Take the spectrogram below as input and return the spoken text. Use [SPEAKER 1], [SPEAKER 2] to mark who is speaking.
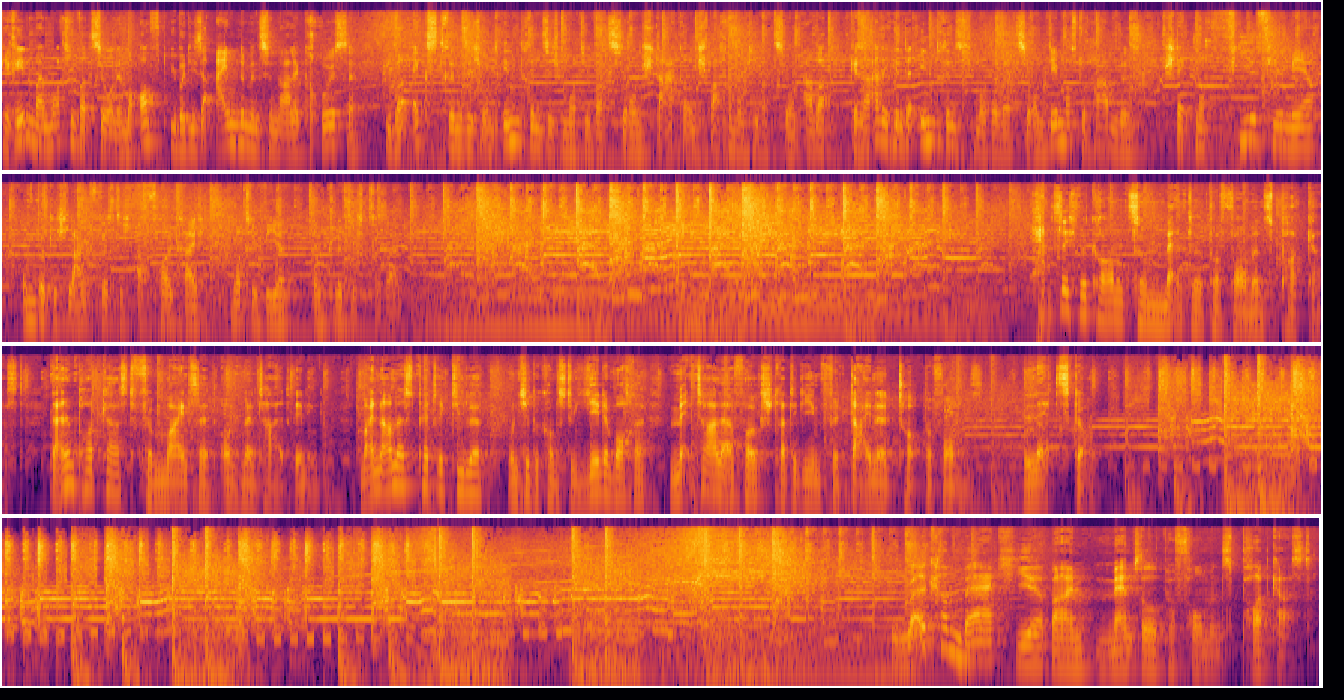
[SPEAKER 1] Wir reden bei Motivation immer oft über diese eindimensionale Größe, über extrinsische und intrinsische Motivation, starke und schwache Motivation. Aber gerade hinter intrinsischer Motivation, dem, was du haben willst, steckt noch viel, viel mehr, um wirklich langfristig erfolgreich, motiviert und glücklich zu sein. Herzlich willkommen zum Mental Performance Podcast, deinem Podcast für Mindset und Mentaltraining. Mein Name ist Patrick Thiele und hier bekommst du jede Woche mentale Erfolgsstrategien für deine Top-Performance. Let's go! Welcome back hier beim Mental Performance Podcast.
